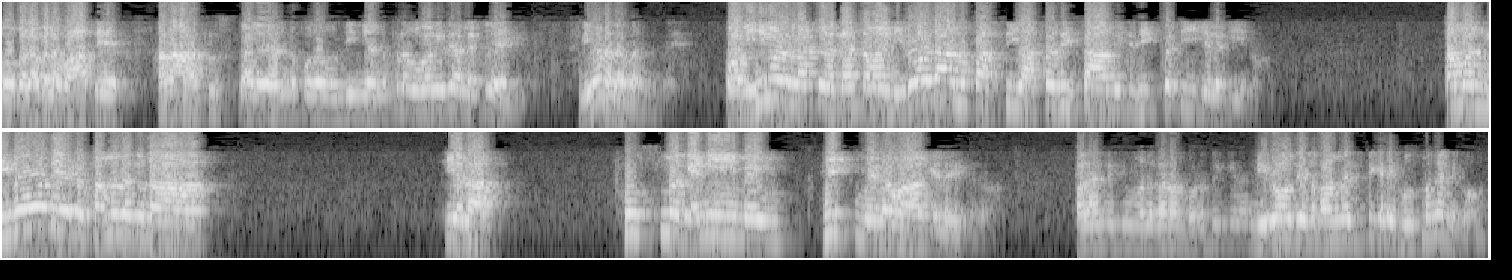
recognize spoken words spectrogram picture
ඕක ලබල වාතයේ හරහා සුස්කල යන්න පුළුවන් උඩින් යන්න පුළුවන් ඔයගේ දේවල් ලැබුවේ ඇයි. නිවන ලබන්න බෑ. ඔය විහිළුවට ලක්ෂණ දැන් තමයි නිරෝධානුපස්සී අස්සසිස්සාමිති සික්කති කියලා කියනවා. තමන් නිරෝධයට සමවැදුනා කියලා හුස්ම ගැනීමෙන් හික්මනවා කියලා හිතනවා. බලන්න ඉතින් මොන තරම් බොරුද කියලා. නිරෝධයට සම්බන්ධිත කෙනෙක් හුස්ම ගන්නේ කොහොමද?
